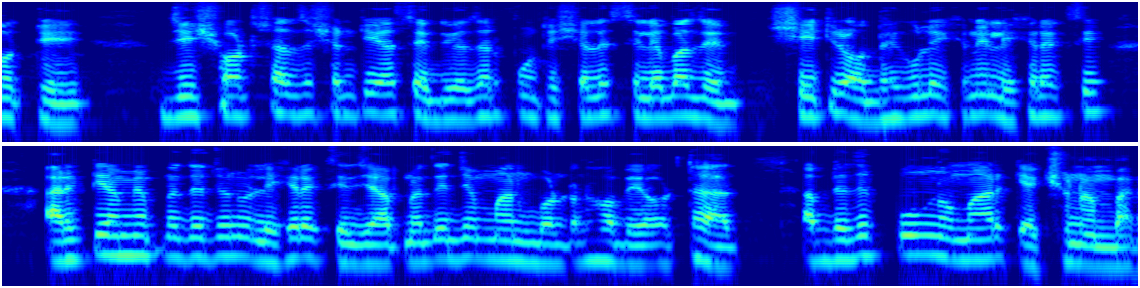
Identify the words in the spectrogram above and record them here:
পত্রে যে শর্ট সাজেশনটি আছে দুই হাজার পঁচিশ সালের সিলেবাসে সেটির অধ্যায়গুলো এখানে লিখে রাখছি। আরেকটি আমি আপনাদের জন্য লিখে রাখছি যে আপনাদের যে মান বন্টন হবে, অর্থাৎ আপনাদের পূর্ণ মার্ক একশো নাম্বার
